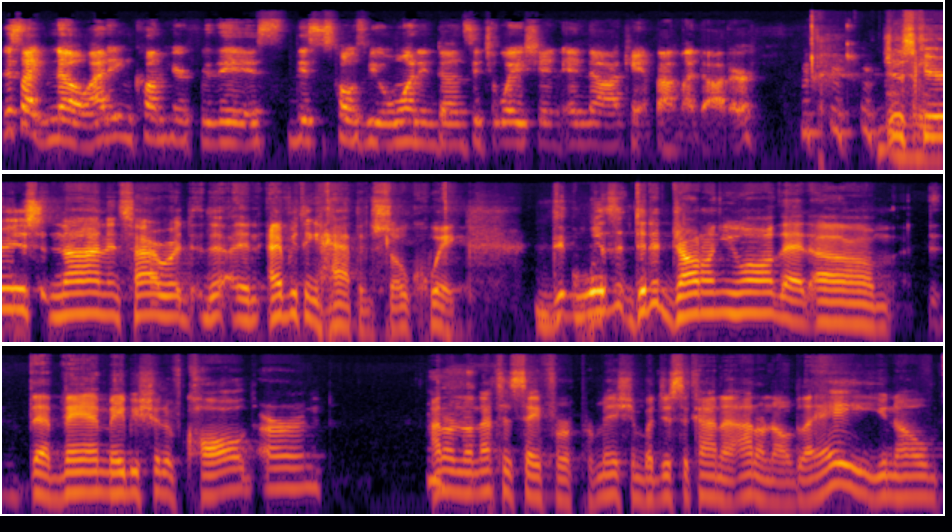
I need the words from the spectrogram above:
it's like, no, I didn't come here for this. This is supposed to be a one and done situation. And now I can't find my daughter. just mm-hmm. curious, Nine and Tyra, and everything happened so quick. Did, was it did it dawn on you all that um that Van maybe should have called Earn I don't know, not to say for permission, but just to kind of, I don't know, like, hey, you know,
